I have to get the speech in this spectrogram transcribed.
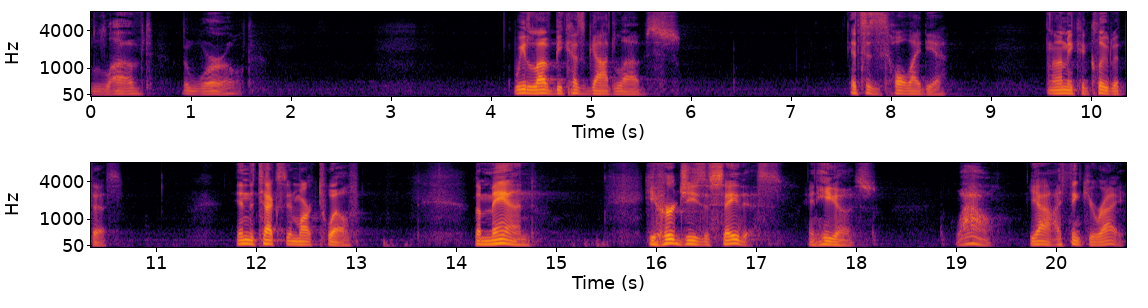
loved the world we love because God loves. It's his whole idea. Let me conclude with this. In the text in Mark 12, the man, he heard Jesus say this, and he goes, Wow, yeah, I think you're right.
